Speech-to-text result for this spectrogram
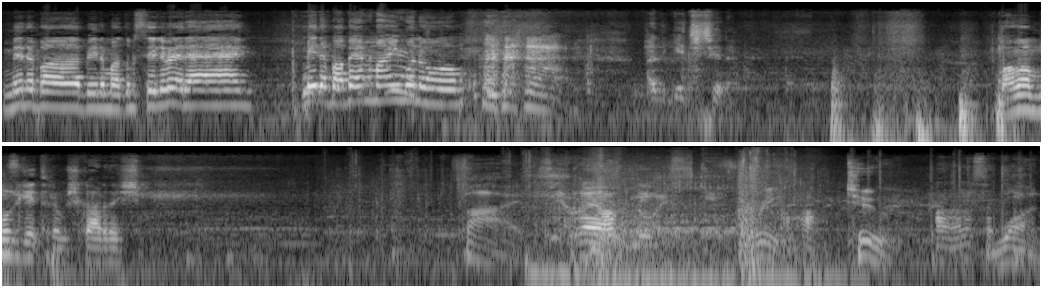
Merhaba benim adım Seliveren. Merhaba ben maymunum. Hadi geç içeri. Bana muz getirmiş kardeşim. Five, Şuraya atlayayım. three, two, Ananı satayım. one.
